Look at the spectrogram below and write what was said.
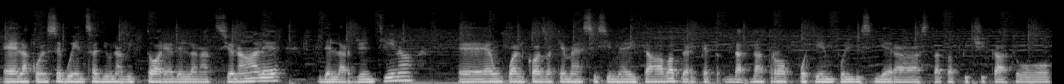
è la conseguenza di una vittoria della nazionale dell'Argentina. È un qualcosa che Messi si meritava perché da, da troppo tempo gli, gli, era stato appiccicato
